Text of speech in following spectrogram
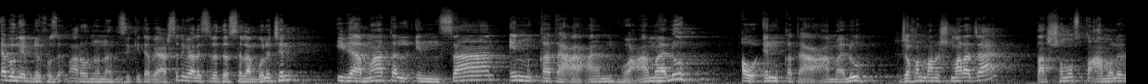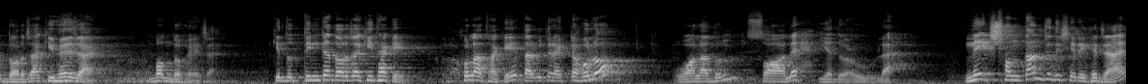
এবং ইবনে খুজাইমা আর অন্যান্য হাদিসের কিতাবে আলাইহিস সাল্লাম বলেছেন, ইদা মাতাল ইনসান আমালু ও ইনকাতা আমালু যখন মানুষ মারা যায়, তার সমস্ত আমলের দরজা কি হয়ে যায়? বন্ধ হয়ে যায়। কিন্তু তিনটা দরজা কি থাকে? খোলা থাকে, তার ভিতরে একটা হলো, ওয়ালাদুন সালেহ ইয়াদউলাহ। নেক সন্তান যদি সে রেখে যায়,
